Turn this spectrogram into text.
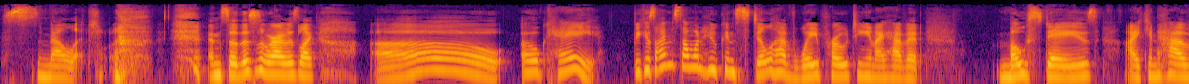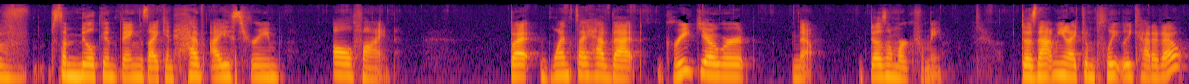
smell it. and so this is where I was like, oh, okay. Because I'm someone who can still have whey protein. I have it most days. I can have some milk and things. I can have ice cream. All fine. But once I have that Greek yogurt, no, doesn't work for me. Does that mean I completely cut it out?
